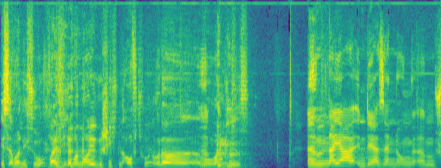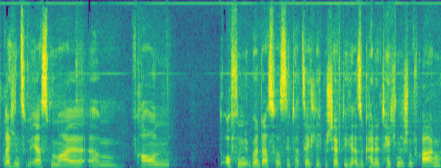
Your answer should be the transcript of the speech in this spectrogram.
Ist aber nicht so, weil sie immer neue Geschichten auftun oder woran liegt es? Ähm, naja, in der Sendung ähm, sprechen zum ersten Mal ähm, Frauen offen über das, was sie tatsächlich beschäftigt. Also keine technischen Fragen.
